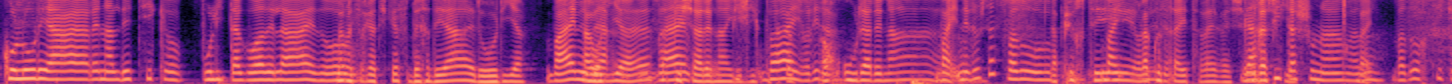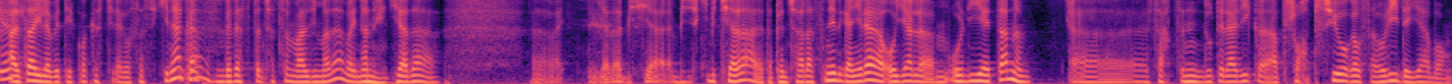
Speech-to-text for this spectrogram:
kolorearen aldetik politagoa dela edo... Bai, zergatik ez berdea edo horia. Bai, me behar... Horia, eh? Bai, pixarena bai, hori da. urarena... Bai, nire ustez badu... La purte, bai, holako zait, bai, bai. Garpitasuna, badu, bai. badu hortik, eh? Alta hilabetekoak ez dira gauza zikinak, eh? Berez pentsatzen baldin bada, baina negia da... Uh, bai, negia da bizia, bizki bitxia da, eta pentsaraznet gainera oial horietan... Uh, sartzen dutelarik absorpzio gauza hori, deia, bon,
